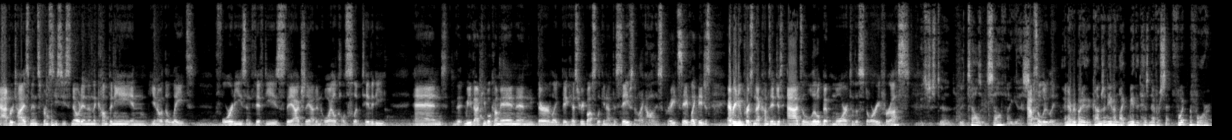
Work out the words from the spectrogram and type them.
advertisements from CC Snowden and the company in you know the late 40s and 50s. They actually had an oil called Sliptivity and th- we've had people come in and they're like big history buffs looking at the safes and they're like oh this great safe like they just every new person that comes in just adds a little bit more to the story for us It's just, uh, it tells itself, I guess. right? absolutely And everybody that comes in, even like me that has never set foot before,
